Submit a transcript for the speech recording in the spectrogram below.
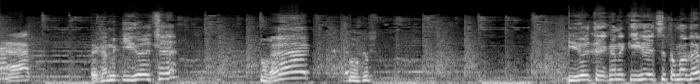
এক। এখানে কি হয়েছে? এই, তোকে- কি হয়েছে? এখানে কি হয়েছে তোমাদের?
